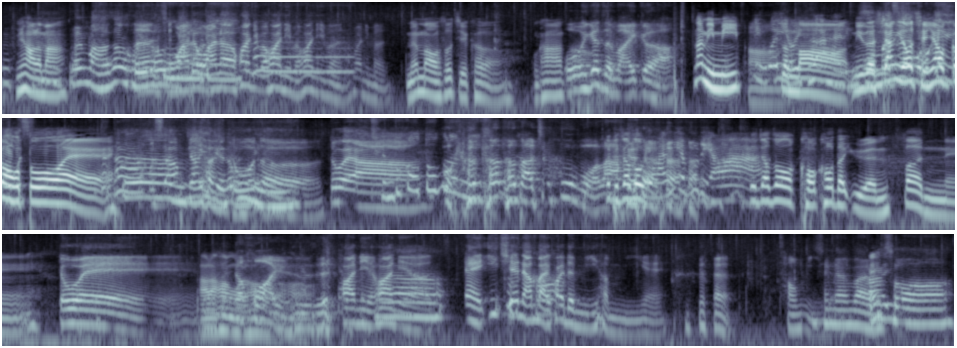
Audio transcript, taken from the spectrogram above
你好了吗？我马上回头嗯完了完了，换你们换你们换你们换你们。没有吗，我说杰克，我看他。我应该只能买一个啊！那你迷哦我也有什一颗暗海么？你的香油钱要够多哎，对我是啊，要迷你家一点很多。的，对啊。钱不够多不我能迷。刚刚都拿去附魔啦。这个叫做我还灭不了啊！这叫做 Coco 的缘分呢。对。好了，换我了。要话语换我了是不是？换你换你。哎，一千两百块的迷很迷哎，超迷一。千两百不错哦，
